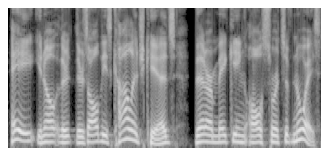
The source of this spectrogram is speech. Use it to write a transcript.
hey, you know, there, there's all these college kids that are making all sorts of noise.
